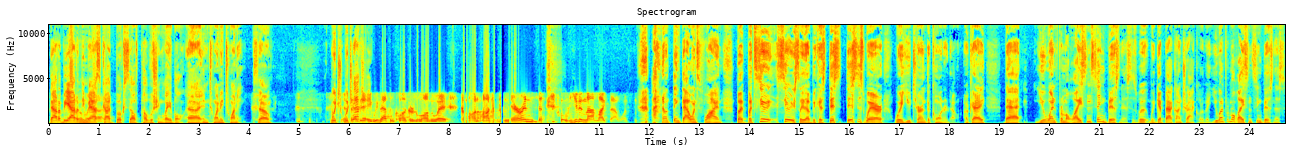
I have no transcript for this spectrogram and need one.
That'll be out oh in the Mascot God. Book self publishing label uh, in 2020. So which, which actually, hey, we've had some clunkers along the way. Come on, entrepreneuring, you did not like that one. I don't think that one's flying. But but ser- seriously though, because this this is where where you turned the corner though. Okay, that you went from a licensing business as we, we get back on track a little bit. You went from a licensing business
